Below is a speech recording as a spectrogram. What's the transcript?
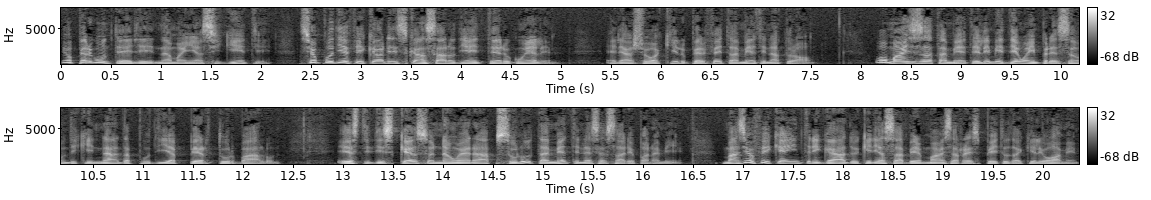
Eu perguntei-lhe na manhã seguinte se eu podia ficar e descansar o dia inteiro com ele. Ele achou aquilo perfeitamente natural. Ou mais exatamente, ele me deu a impressão de que nada podia perturbá-lo. Este descanso não era absolutamente necessário para mim, mas eu fiquei intrigado e queria saber mais a respeito daquele homem.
